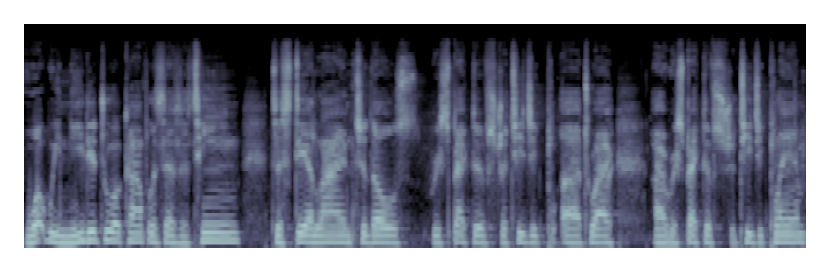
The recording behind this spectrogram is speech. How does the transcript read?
what we needed to accomplish as a team to stay aligned to those respective strategic uh, to our, our respective strategic plan.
